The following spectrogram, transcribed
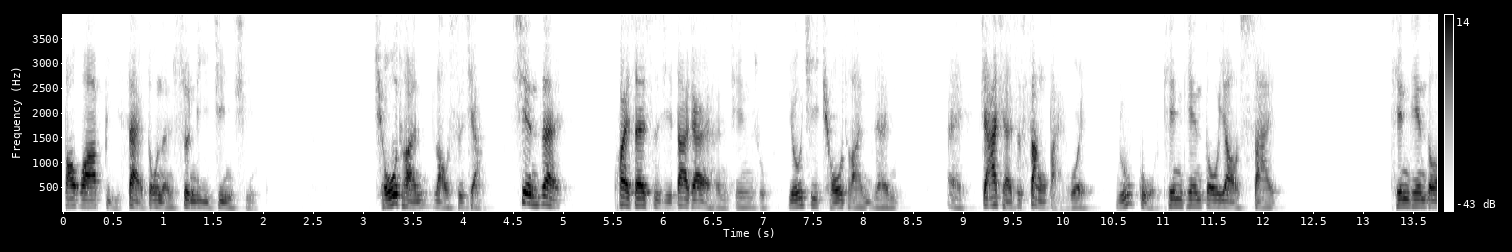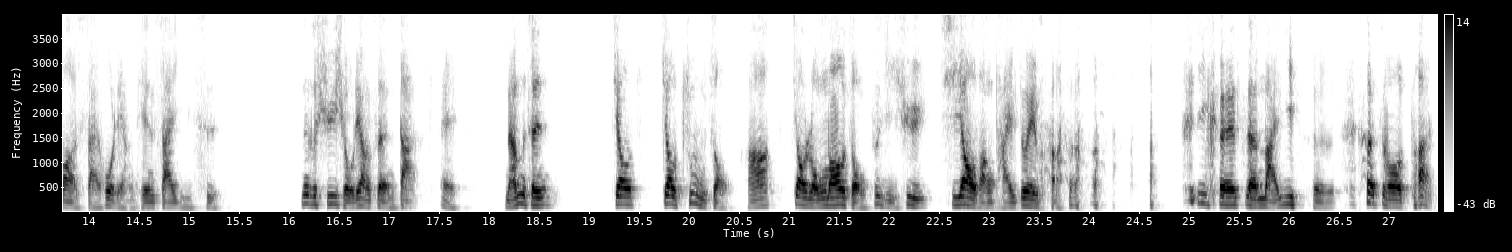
包括比赛都能顺利进行。球团老实讲，现在快筛时期大家也很清楚，尤其球团人，哎，加起来是上百位，如果天天都要筛，天天都要筛或两天筛一次，那个需求量是很大。哎，难不成叫叫祝总啊，叫龙猫总自己去西药房排队吗？一个人只能买一盒，那 怎么办？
